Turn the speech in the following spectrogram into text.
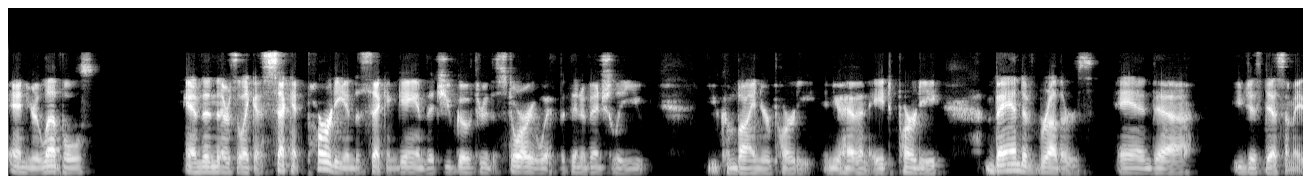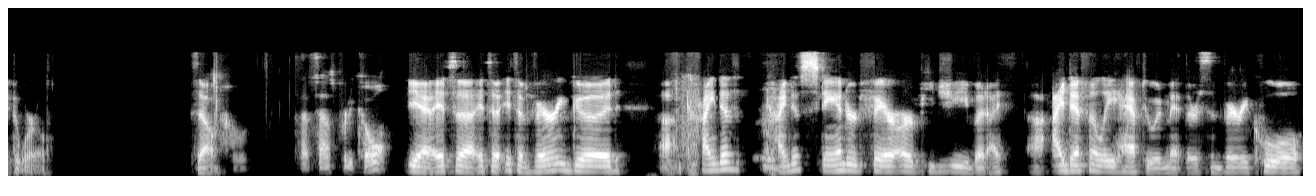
and your levels, and then there's like a second party in the second game that you go through the story with, but then eventually you you combine your party and you have an eight party band of brothers and uh, you just decimate the world. So that sounds pretty cool. Yeah, it's a it's a it's a very good uh, kind of kind of standard fare RPG, but I uh, I definitely have to admit there's some very cool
